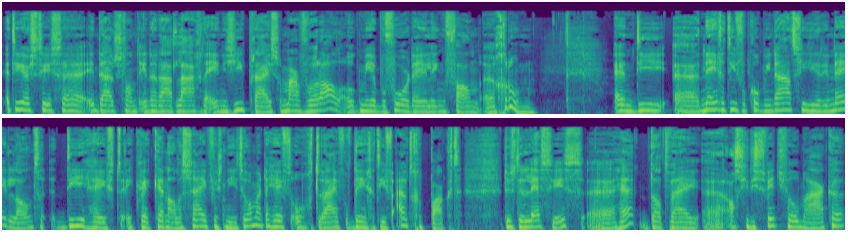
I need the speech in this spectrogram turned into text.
Het eerste is uh, in Duitsland inderdaad lagere energieprijzen, maar vooral ook meer bevoordeling van uh, groen. En die uh, negatieve combinatie hier in Nederland, die heeft, ik ken alle cijfers niet hoor, maar die heeft ongetwijfeld negatief uitgepakt. Dus de les is uh, hè, dat wij, uh, als je die switch wil maken,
